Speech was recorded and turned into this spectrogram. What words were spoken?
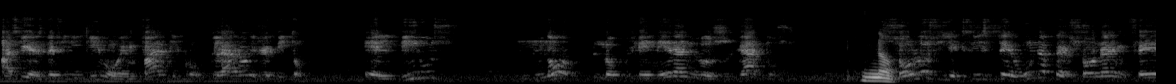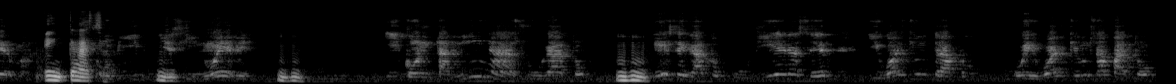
Así es, definitivo, enfático, claro y repito, el virus no lo generan los gatos. No. Solo si existe una persona enferma en casa. COVID-19 y contamina a su gato, ese gato pudiera ser igual que un trapo, o igual que un zapato,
